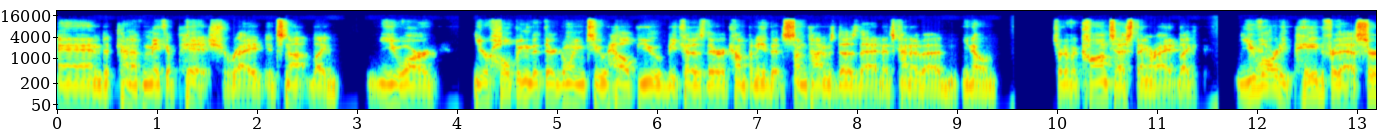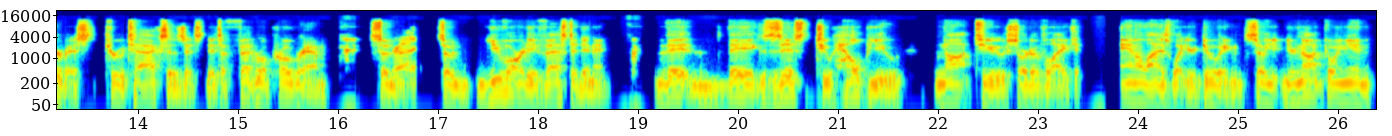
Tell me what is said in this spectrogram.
and kind of make a pitch, right? It's not like you are you're hoping that they're going to help you because they're a company that sometimes does that and it's kind of a, you know, sort of a contest thing, right? Like you've already paid for that service through taxes. It's it's a federal program. So right. so you've already vested in it. They they exist to help you, not to sort of like analyze what you're doing. So you're not going in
